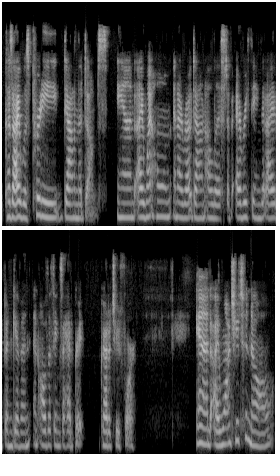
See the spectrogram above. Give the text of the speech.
because I was pretty down in the dumps. And I went home and I wrote down a list of everything that I had been given and all the things I had great gratitude for. And I want you to know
